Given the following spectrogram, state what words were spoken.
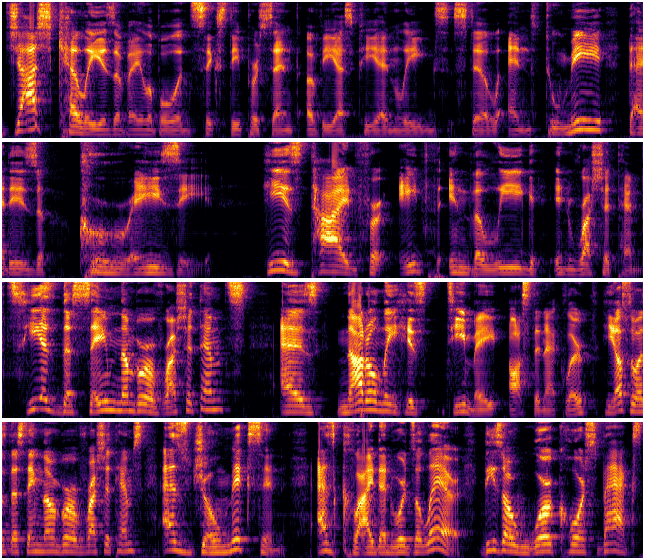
Josh Kelley is available in 60% of ESPN leagues still, and to me, that is crazy. He is tied for eighth in the league in rush attempts. He has the same number of rush attempts as not only his teammate, Austin Ekeler, he also has the same number of rush attempts as Joe Mixon, as Clyde Edwards Helaire. These are workhorse backs,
